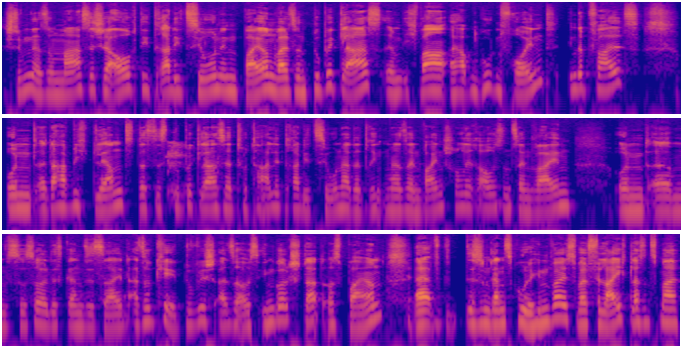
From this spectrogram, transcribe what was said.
Stimmt, also Maß ist ja auch die Tradition in Bayern, weil so ein Doppelglas, ähm, ich war, äh, habe einen guten Freund in der Pfalz und äh, da habe ich gelernt, dass das Doppelglas ja totale Tradition hat. Da trinkt man ja sein Weinschorle raus und sein Wein und ähm, so soll das Ganze sein. Also okay, du bist also aus Ingolstadt, aus Bayern. Äh, das ist ein ganz guter Hinweis, weil vielleicht lass uns mal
